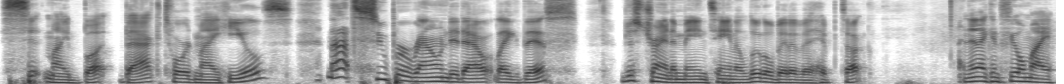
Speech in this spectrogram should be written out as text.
sit my butt back toward my heels, not super rounded out like this. I'm just trying to maintain a little bit of a hip tuck. And then I can feel my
